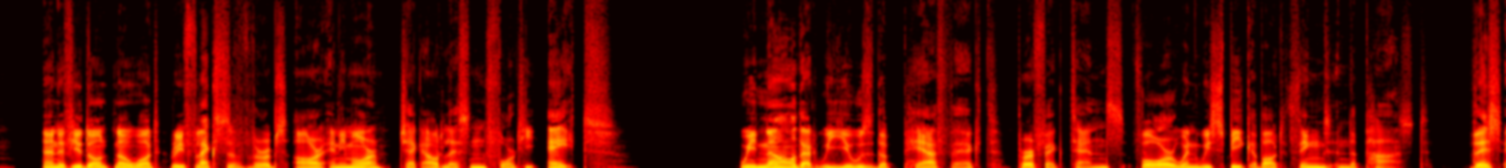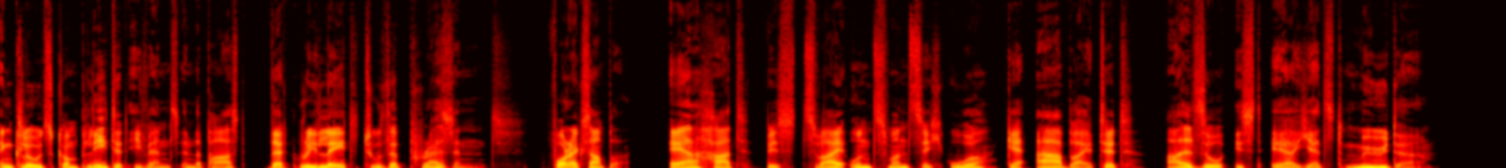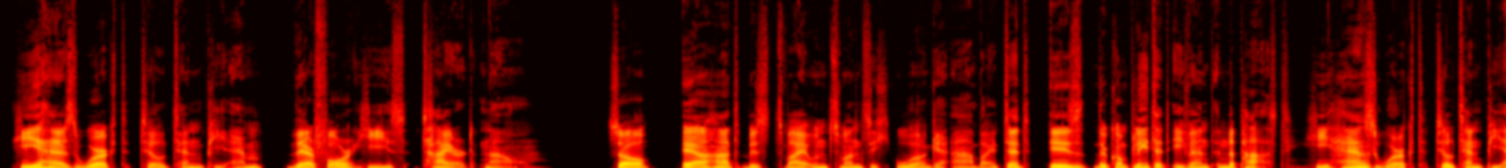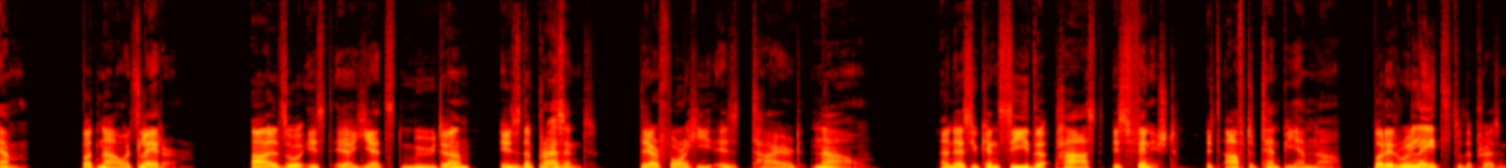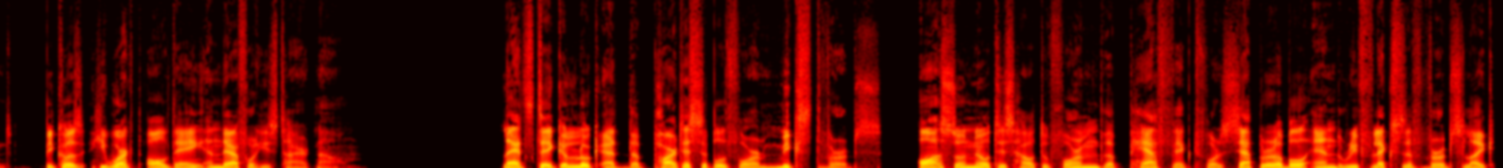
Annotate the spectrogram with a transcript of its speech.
And if you don't know what reflexive verbs are anymore, check out lesson 48. We know that we use the perfect, perfect tense for when we speak about things in the past. This includes completed events in the past that relate to the present. For example, er hat bis 22 Uhr gearbeitet, also ist er jetzt müde. He has worked till 10 p.m., therefore he's tired now. So, Er hat bis 22 Uhr gearbeitet is the completed event in the past. He has worked till 10 p.m. But now it's later. Also ist er jetzt müde is the present. Therefore, he is tired now. And as you can see, the past is finished. It's after 10 p.m. now. But it relates to the present because he worked all day and therefore he's tired now. Let's take a look at the participle for mixed verbs. Also, notice how to form the perfect for separable and reflexive verbs like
